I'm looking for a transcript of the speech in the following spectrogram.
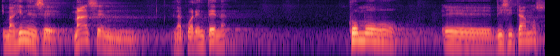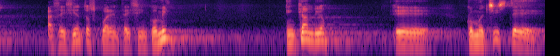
imagínense, más en la cuarentena, como eh, visitamos a 645 mil. En cambio, eh, como existe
